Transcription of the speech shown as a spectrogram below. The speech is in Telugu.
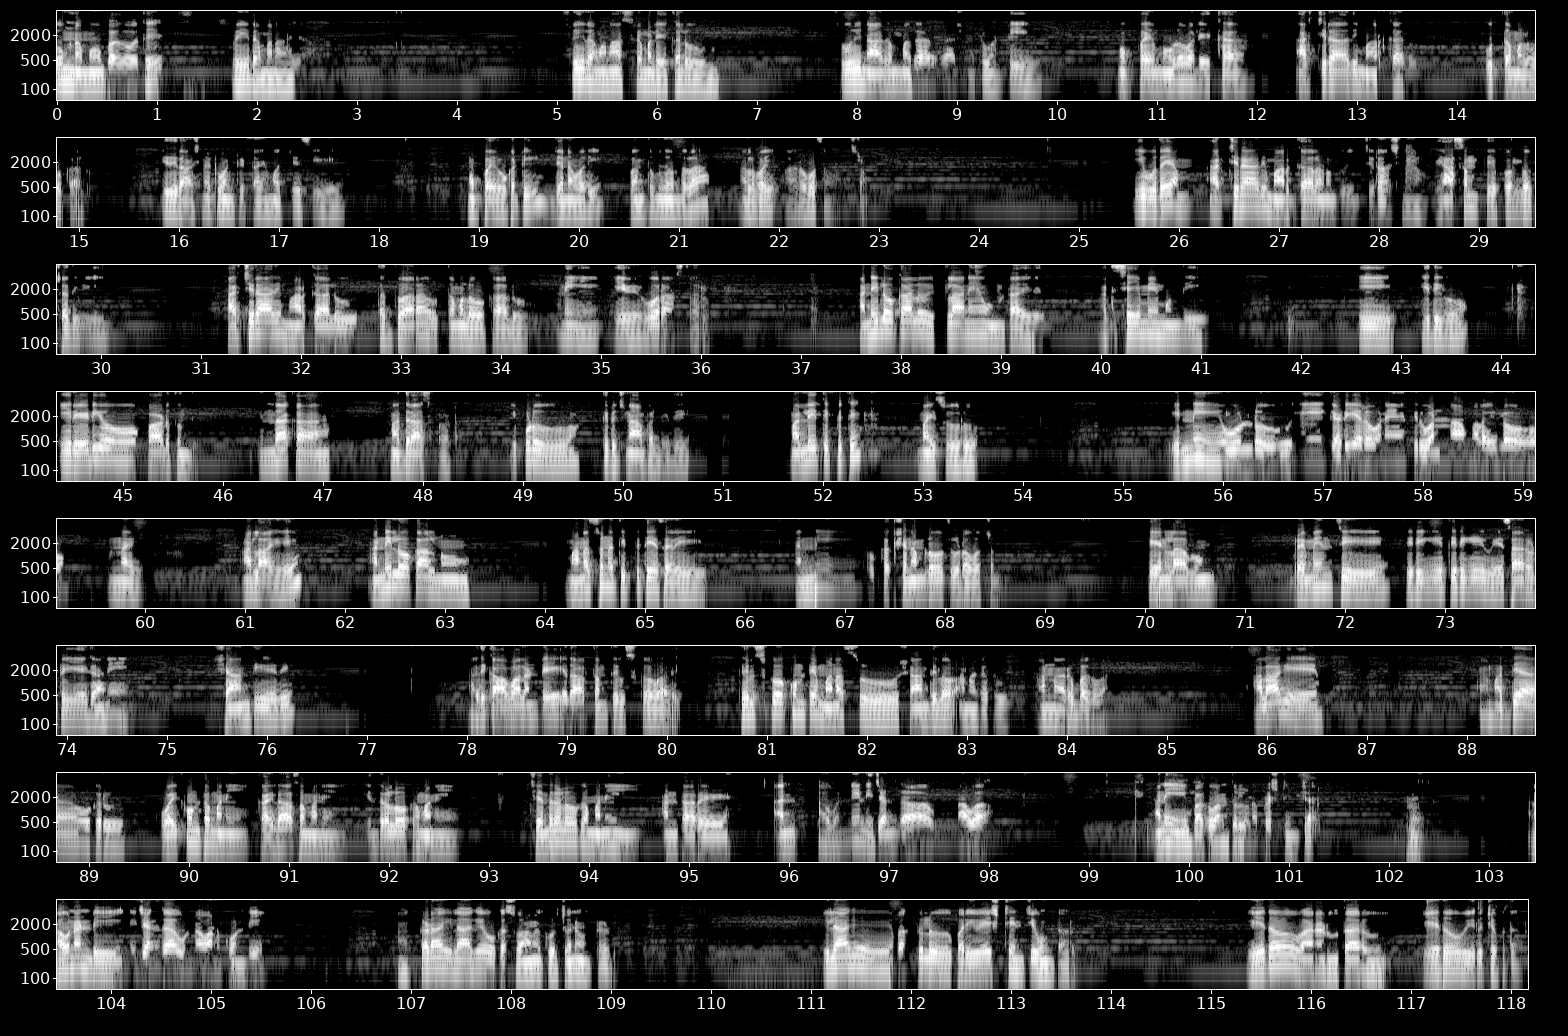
ఓం నమో భగవతే శ్రీరమణాయ. శ్రీ రమణాశ్రమ లేఖలు సూరి నాగమ్మ గారు రాసినటువంటి ముప్పై మూడవ లేఖ అర్చిరాది మార్గాలు ఉత్తమ లోకాలు. ఇది రాసినటువంటి టైం వచ్చేసి ముప్పై ఒకటి జనవరి పంతొమ్మిది వందల నలభై ఆరవ సంవత్సరం. ఈ ఉదయం అచ్చిరాది మార్గాలను గురించి రాసిన వ్యాసం పేపర్లో చదివి అచ్చిరాది మార్గాలు తద్వారా ఉత్తమ లోకాలు అని ఏవేవో రాస్తారు. అన్ని లోకాలు ఇట్లానే ఉంటాయి. అతిశయమేముంది ఈ ఇదిగో ఈ రేడియో పాడుతుంది. ఇందాక మద్రాసు పాట. ఇప్పుడు తిరుచినాపల్లిది. మళ్ళీ తిప్పితే మైసూరు. ఇన్ని ఊళ్ళు ఈ గడియలోనే తిరువన్నామలైలో ఉన్నాయి. అలాగే అన్ని లోకాలను మనస్సును తిప్పితే సరే అన్నీ ఒక క్షణంలో చూడవచ్చు. ఏం లాభం? భ్రమించి తిరిగి తిరిగి వేసారుటయే కానీ శాంతి ఏది? అది కావాలంటే యథార్థం తెలుసుకోవాలి. తెలుసుకోకుంటే మనస్సు శాంతిలో అనగదు అన్నారు భగవాన్. అలాగే ఆ మధ్య ఒకరు వైకుంఠమని కైలాసమని ఇంద్రలోకమని చంద్రలోకమని అంటారే. అన్ అవన్నీ నిజంగా ఉన్నావా? అని భగవంతులను ప్రశ్నించారు. అవునండి నిజంగా ఉన్నావనుకోండి. అక్కడ ఇలాగే ఒక స్వామి కూర్చొని ఉంటాడు. ఇలాగే భక్తులు పరివేష్టించి ఉంటారు. ఏదో వారు అడుగుతారు ఏదో వీరు చెబుతారు.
